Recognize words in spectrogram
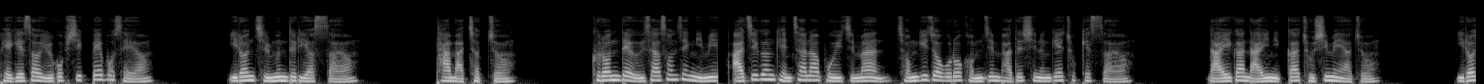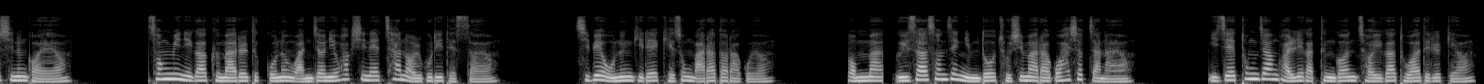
100에서 7씩 빼보세요. 이런 질문들이었어요. 다 맞췄죠. 그런데 의사 선생님이 아직은 괜찮아 보이지만 정기적으로 검진 받으시는 게 좋겠어요. 나이가 나이니까 조심해야죠. 이러시는 거예요. 성민이가 그 말을 듣고는 완전히 확신에 찬 얼굴이 됐어요. 집에 오는 길에 계속 말하더라고요. 엄마, 의사 선생님도 조심하라고 하셨잖아요. 이제 통장 관리 같은 건 저희가 도와드릴게요.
